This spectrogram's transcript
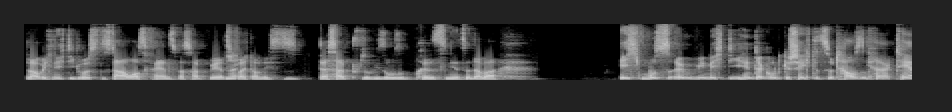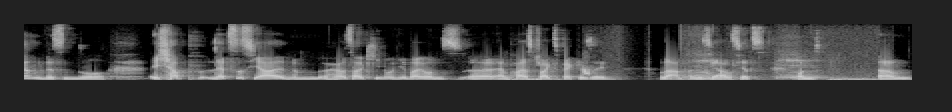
glaube ich, nicht die größten Star Wars-Fans, weshalb wir jetzt nee. vielleicht auch nicht deshalb sowieso so prädestiniert sind, aber ich muss irgendwie nicht die Hintergrundgeschichte zu tausend Charakteren wissen. So. Ich habe letztes Jahr in einem Hörsaalkino hier bei uns äh, Empire Strikes Back gesehen. Oder Anfang des Jahres jetzt. Und ähm,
